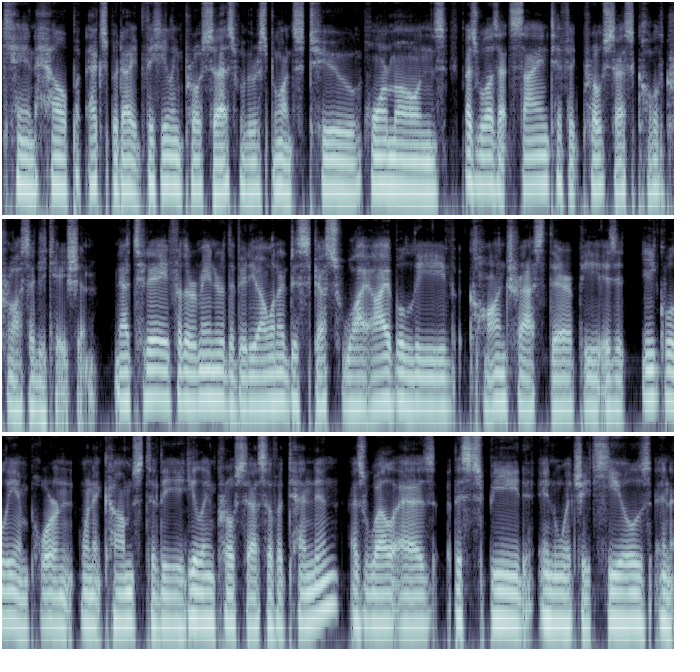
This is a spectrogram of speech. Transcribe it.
can help expedite the healing process with response to hormones, as well as that scientific process called cross-education. Now today, for the remainder of the video, I want to discuss why I believe contrast therapy is equally important when it comes to the healing process of a tendon, as well as the speed in which it heals and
